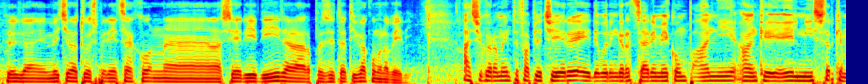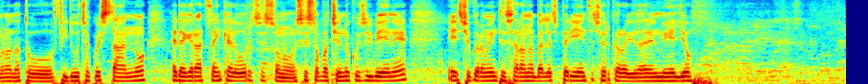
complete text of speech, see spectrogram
Invece la tua esperienza con eh, la Serie D, la rappresentativa, come la vedi? Ah, sicuramente fa piacere e devo ringraziare i miei compagni, anche il mister che mi hanno dato fiducia quest'anno ed è grazie anche a loro se, sono, se sto facendo così bene e sicuramente sarà una bella esperienza, cercherò di dare il meglio.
